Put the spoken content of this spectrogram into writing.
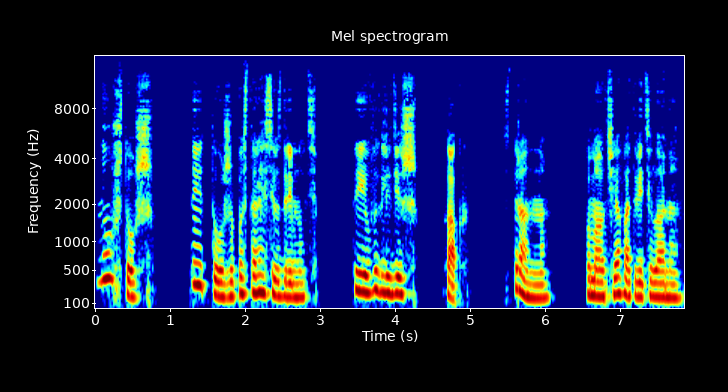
«Ну что ж, ты тоже постарайся вздремнуть. Ты выглядишь... как? Странно», — помолчав, ответила она.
